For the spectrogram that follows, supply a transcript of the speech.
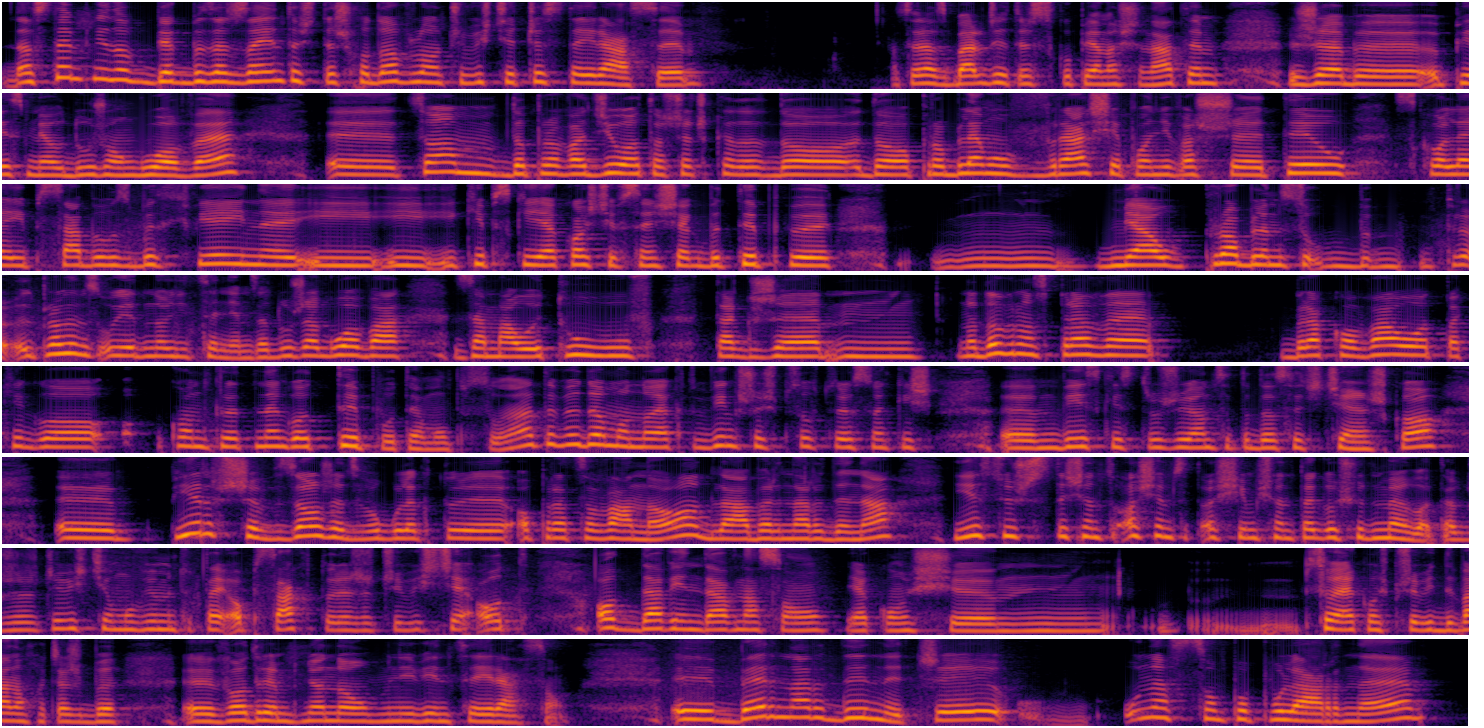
Następnie no, jakby zajęto się też hodowlą oczywiście czystej rasy Coraz bardziej też skupiano się na tym, żeby pies miał dużą głowę, y, co doprowadziło troszeczkę do, do, do problemów w rasie, ponieważ tył z kolei psa był zbyt chwiejny i, i, i kiepskiej jakości, w sensie jakby typ y, mm, miał problem z, problem z ujednoliceniem. Za duża głowa, za mały tułów, także mm, na dobrą sprawę brakowało takiego konkretnego typu temu psu. No ale to wiadomo, no jak większość psów, które są jakieś y, wiejskie, stróżujące, to dosyć ciężko. Y, pierwszy wzorzec w ogóle, który opracowano dla Bernardyna jest już z 1887, także rzeczywiście mówimy tutaj o psach, które rzeczywiście od, od dawien dawna są jakąś, y, są jakąś przewidywaną chociażby y, wyodrębnioną mniej więcej rasą. Y, Bernardyny, czy u nas są popularne?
